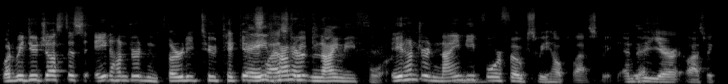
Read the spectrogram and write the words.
What did we do, Justice? 832 tickets last week. 894. 894 folks we helped last week, end of the year last week.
